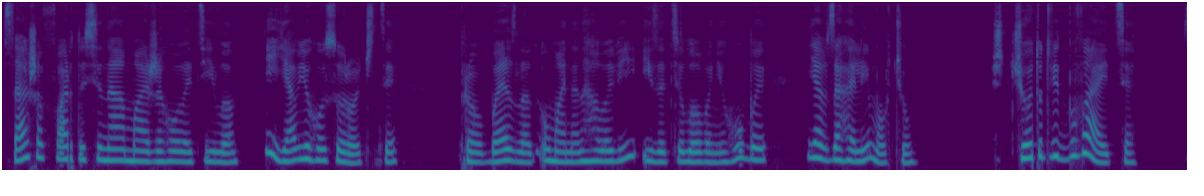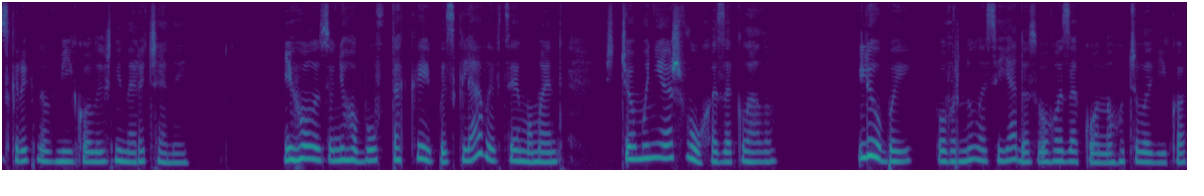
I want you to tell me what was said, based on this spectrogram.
Саша в фартусі на майже голе тіло, і я в його сорочці. Про безлад у мене на голові і заціловані губи я взагалі мовчу. Що тут відбувається? скрикнув мій колишній наречений. І голос у нього був такий писклявий в цей момент, що мені аж вуха заклало. Любий, повернулася я до свого законного чоловіка,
